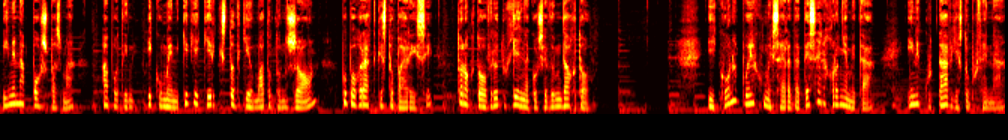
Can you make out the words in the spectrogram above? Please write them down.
είναι ένα απόσπασμα από την Οικουμενική Διακήρυξη των Δικαιωμάτων των Ζώων που υπογράφηκε στο Παρίσι τον Οκτώβριο του 1978. Η εικόνα που έχουμε 44 χρόνια μετά είναι κουτάβια στο πουθενά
